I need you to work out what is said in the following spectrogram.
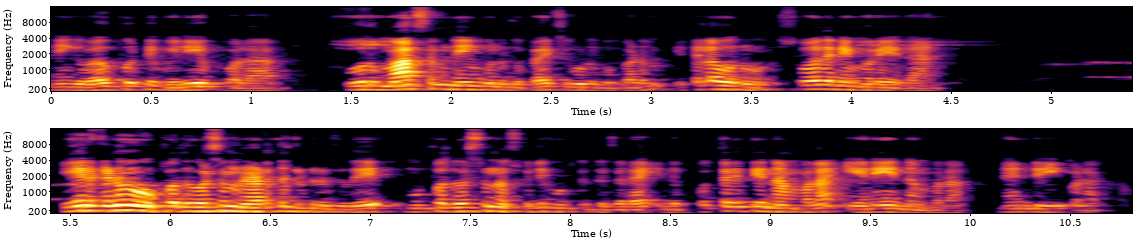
நீங்கள் வகுப்பு விட்டு வெளியே போகலாம். ஒரு மாதம் நீ உங்களுக்கு பயிற்சி கொடுக்கப்படும். இதெல்லாம் ஒரு சோதனை முறை தான் ஏற்கனவே முப்பது வருஷம் நடந்துக்கிட்டு இருக்குது. முப்பது வருஷம் நான் சொல்லி கொடுத்துட்டு இருக்கிறேன். இந்த புத்தகத்தை நம்பலாம் என்னையும் நம்பலாம். நன்றி வணக்கம்.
